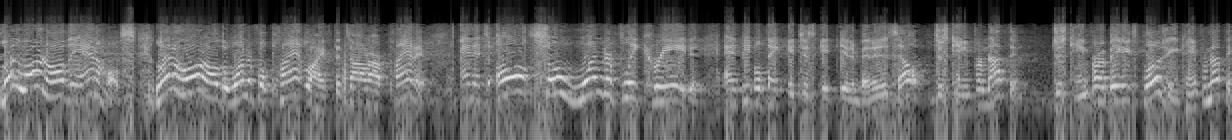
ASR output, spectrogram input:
Let alone all the animals. Let alone all the wonderful plant life that's on our planet. And it's all so wonderfully created. And people think it just it, it invented itself. It just came from nothing just came from a big explosion. It came from nothing.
